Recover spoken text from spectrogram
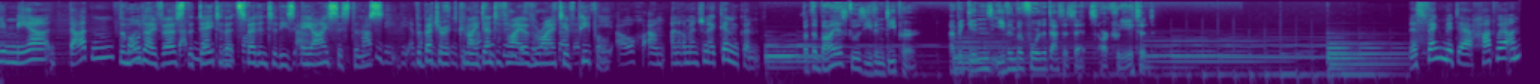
The more diverse the data that's fed into these AI systems, the better it can identify a variety of people. But the bias goes even deeper and begins even before the datasets are created. Es fängt mit der Hardware an.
